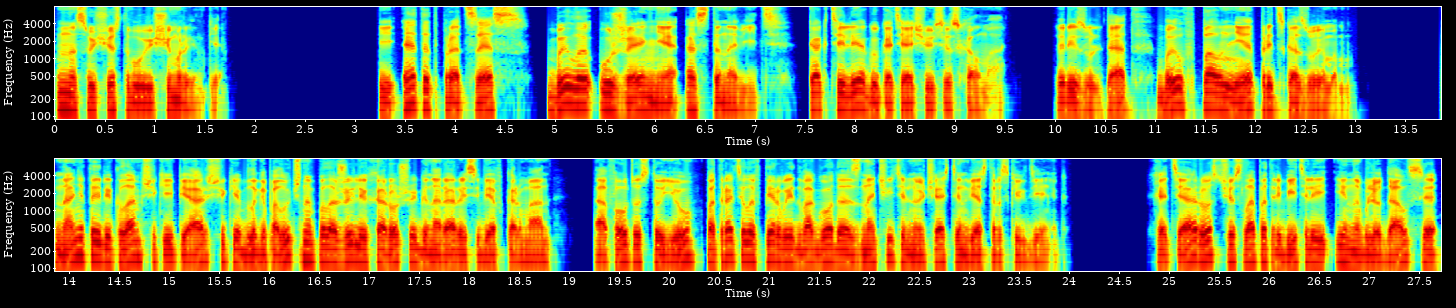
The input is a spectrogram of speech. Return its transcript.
на существующем рынке. И этот процесс было уже не остановить, как телегу, катящуюся с холма. Результат был вполне предсказуемым. Нанятые рекламщики и пиарщики благополучно положили хорошие гонорары себе в карман — а Photos2U потратила в первые два года значительную часть инвесторских денег. Хотя рост числа потребителей и наблюдался,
